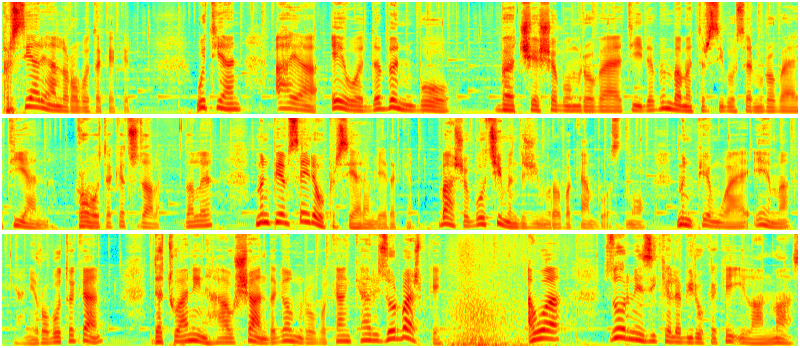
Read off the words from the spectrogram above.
پرسیاریان لە ڕۆبۆتەکە کرد وتیان ئایا ئێوە دەبن بۆ بە کێشە بۆ مرۆڤایەتی دەبن بە مەترسی بۆ سەر مرۆڤایەتی یاننا ڕۆبۆتەکە چ دەڵێ دەڵێ من پێم سەیرە و پرسیارم لێ دەکەن باشە بۆچی من دژی مرۆڤەکان بستمەوە من پێم وایە ئێمە ینی ڕۆبۆتەکان دەتوانین هاوشان دەگەڵ مرۆڤەکان کاری زۆر باش بکەین ئەوە زۆر نێزیکە لە بیرۆکەکەی ئیلان ماس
